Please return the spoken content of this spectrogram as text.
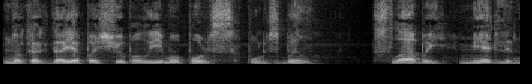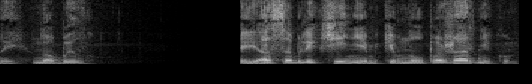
но когда я пощупал ему пульс, пульс был. Слабый, медленный, но был. Я с облегчением кивнул пожарнику,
